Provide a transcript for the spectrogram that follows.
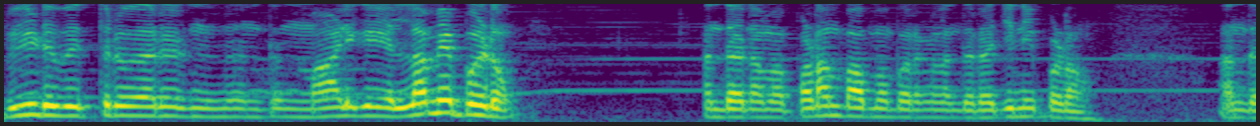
வீடு வித்துருவார் இந்த மாளிகை எல்லாமே போயிடும். அந்த நம்ம படம் பார்ப்போம் பாருங்கள் அந்த ரஜினி படம். அந்த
